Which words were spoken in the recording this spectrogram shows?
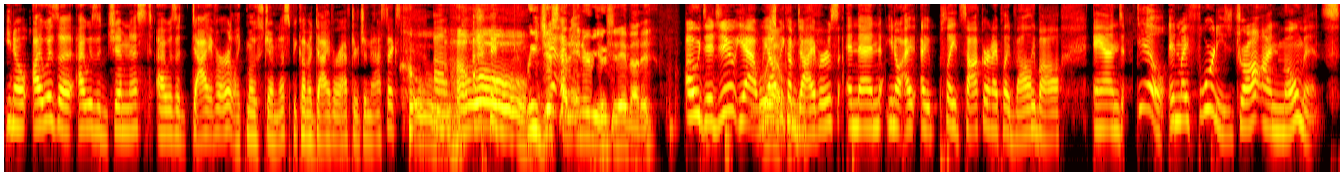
You know, I was a I was a gymnast, I was a diver, like most gymnasts become a diver after gymnastics. Oh, um, whoa. we just yeah, had I mean, an interview today about it. Oh, did you? Yeah, we well, all become divers. And then, you know, I, I played soccer and I played volleyball and still in my 40s draw on moments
